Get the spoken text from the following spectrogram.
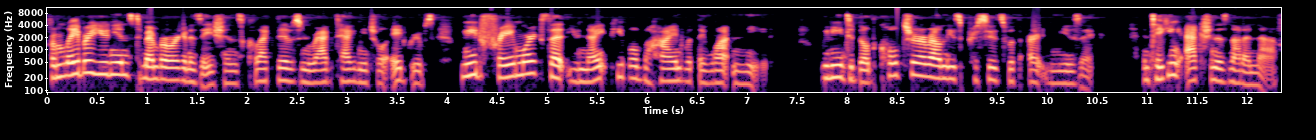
From labor unions to member organizations, collectives, and ragtag mutual aid groups, we need frameworks that unite people behind what they want and need. We need to build culture around these pursuits with art and music. And taking action is not enough.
